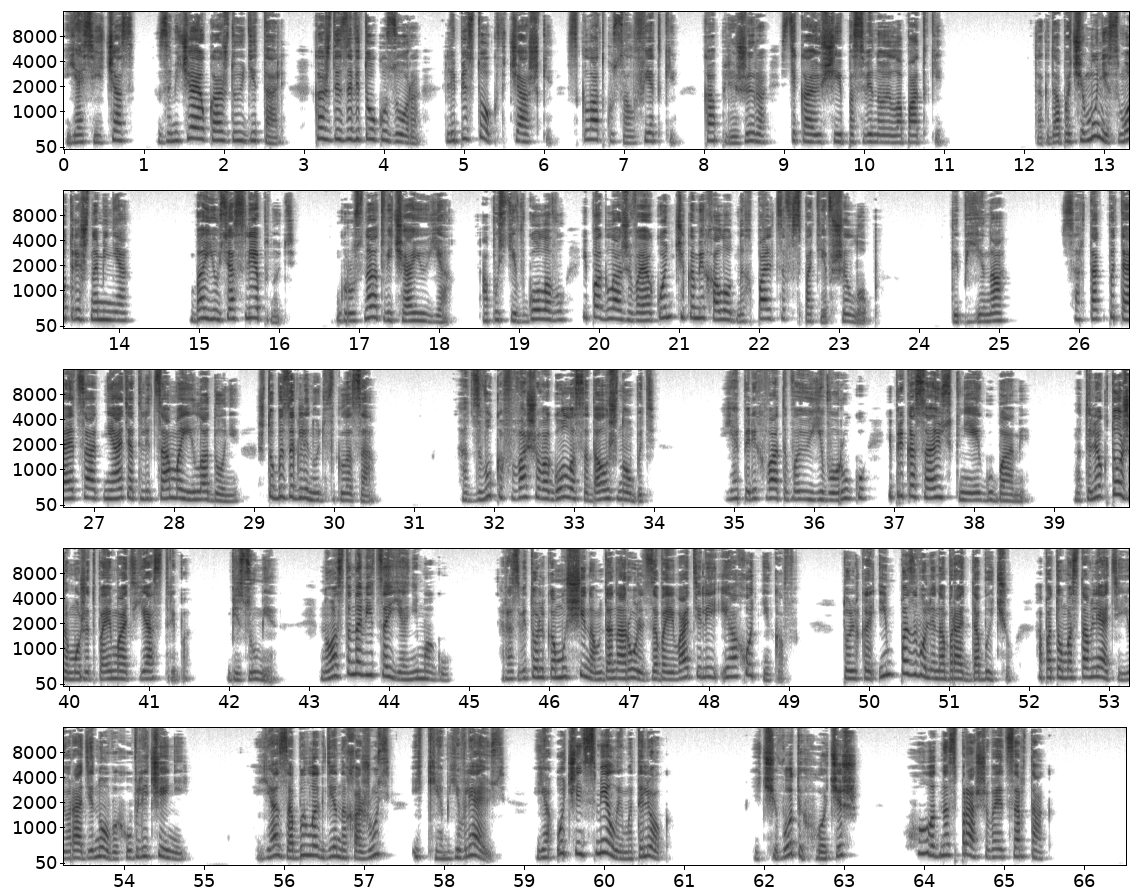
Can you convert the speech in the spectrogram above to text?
Я сейчас замечаю каждую деталь, каждый завиток узора, лепесток в чашке, складку салфетки, капли жира, стекающие по свиной лопатке. Тогда почему не смотришь на меня? Боюсь ослепнуть. Грустно отвечаю я, опустив голову и поглаживая кончиками холодных пальцев вспотевший лоб. «Ты пьяна?» Сартак пытается отнять от лица мои ладони, чтобы заглянуть в глаза. От звуков вашего голоса должно быть. Я перехватываю его руку и прикасаюсь к ней губами. Мотылек тоже может поймать ястреба. Безумие. Но остановиться я не могу. Разве только мужчинам дана роль завоевателей и охотников? Только им позволено брать добычу, а потом оставлять ее ради новых увлечений. Я забыла, где нахожусь и кем являюсь. Я очень смелый мотылек. «И чего ты хочешь?» — холодно спрашивает Сартак.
